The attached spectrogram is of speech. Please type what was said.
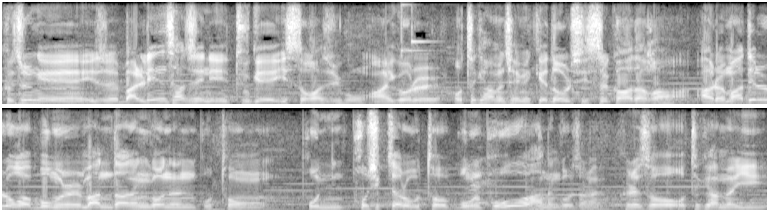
그 중에 이제 말린 사진이 두 개 있어가지고 아 이거를 어떻게 하면 재밌게 넣을 수 있을까 하다가 아르마딜로가 몸을 만다는 거는 보통 본 포식자로부터 몸을 보호하는 거잖아요. 그래서 어떻게 하면 이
